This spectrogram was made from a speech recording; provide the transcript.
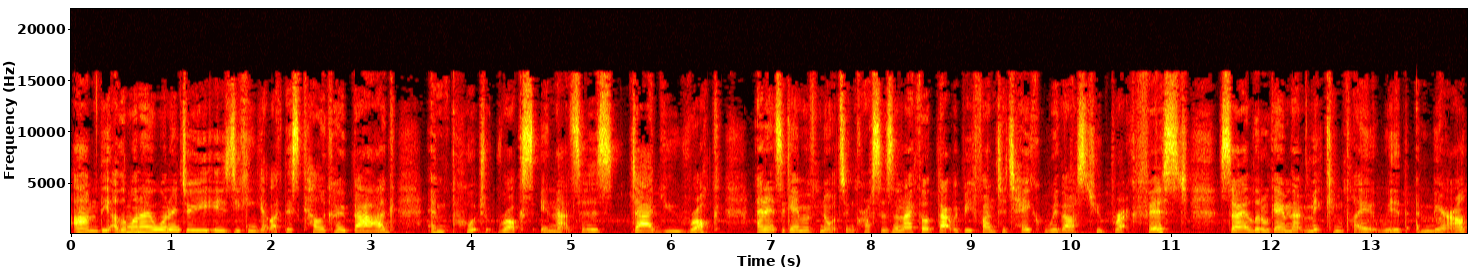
Um, the other one I want to do is you can get like this calico bag and put rocks in that says Dad You Rock. And it's a game of noughts and crosses. And I thought that would be fun to take with us to breakfast. So a little game that Mick can play with Amira.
